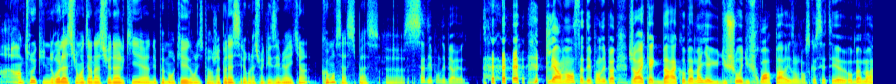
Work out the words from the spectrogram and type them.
un truc, une relation internationale qui euh, n'est pas manquée dans l'histoire japonaise, c'est les relations avec les Américains. Comment ça se passe euh, Ça dépend des périodes. Clairement, ça dépend des périodes. Genre avec Barack Obama, il y a eu du chaud et du froid, par exemple, lorsque c'était euh, Obama.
